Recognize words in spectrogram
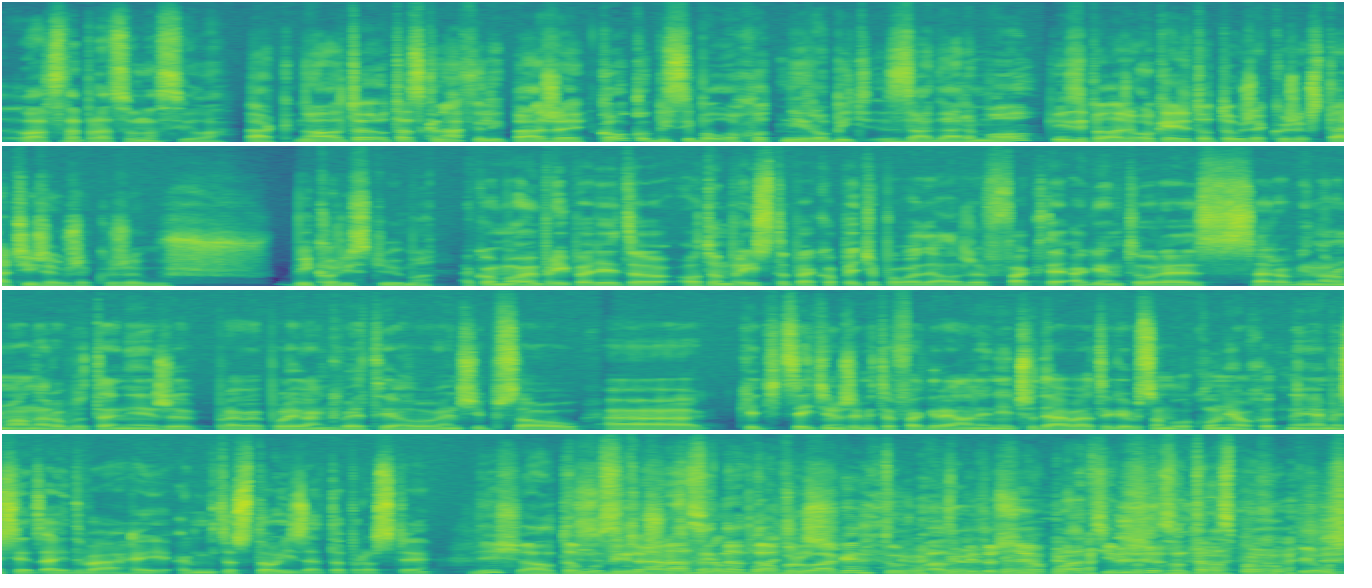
lacná pracovná sila. Tak, no ale to je otázka na Filipa, že koľko by si bol ochotný robiť zadarmo, keď si povedal, že OK, že toto už akože stačí, že už akože už vykoristujú ma. Ako v môjom prípade je to o tom prístupe, ako Peťo povedal, že fakt tej agentúre sa robí normálna robota, nie že práve polievam Mhm. kvety alebo venčí psov a keď cítim, že mi to fakt reálne niečo dáva, tak ja by som bol kľudne ochotný aj mesiac, aj dva, hej, ak mi to stojí za to proste. Víš, ale to musí Zbytočne naraziť na platíš. dobrú agentúru a zbytočne ho platím, no to som teraz pochopil.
